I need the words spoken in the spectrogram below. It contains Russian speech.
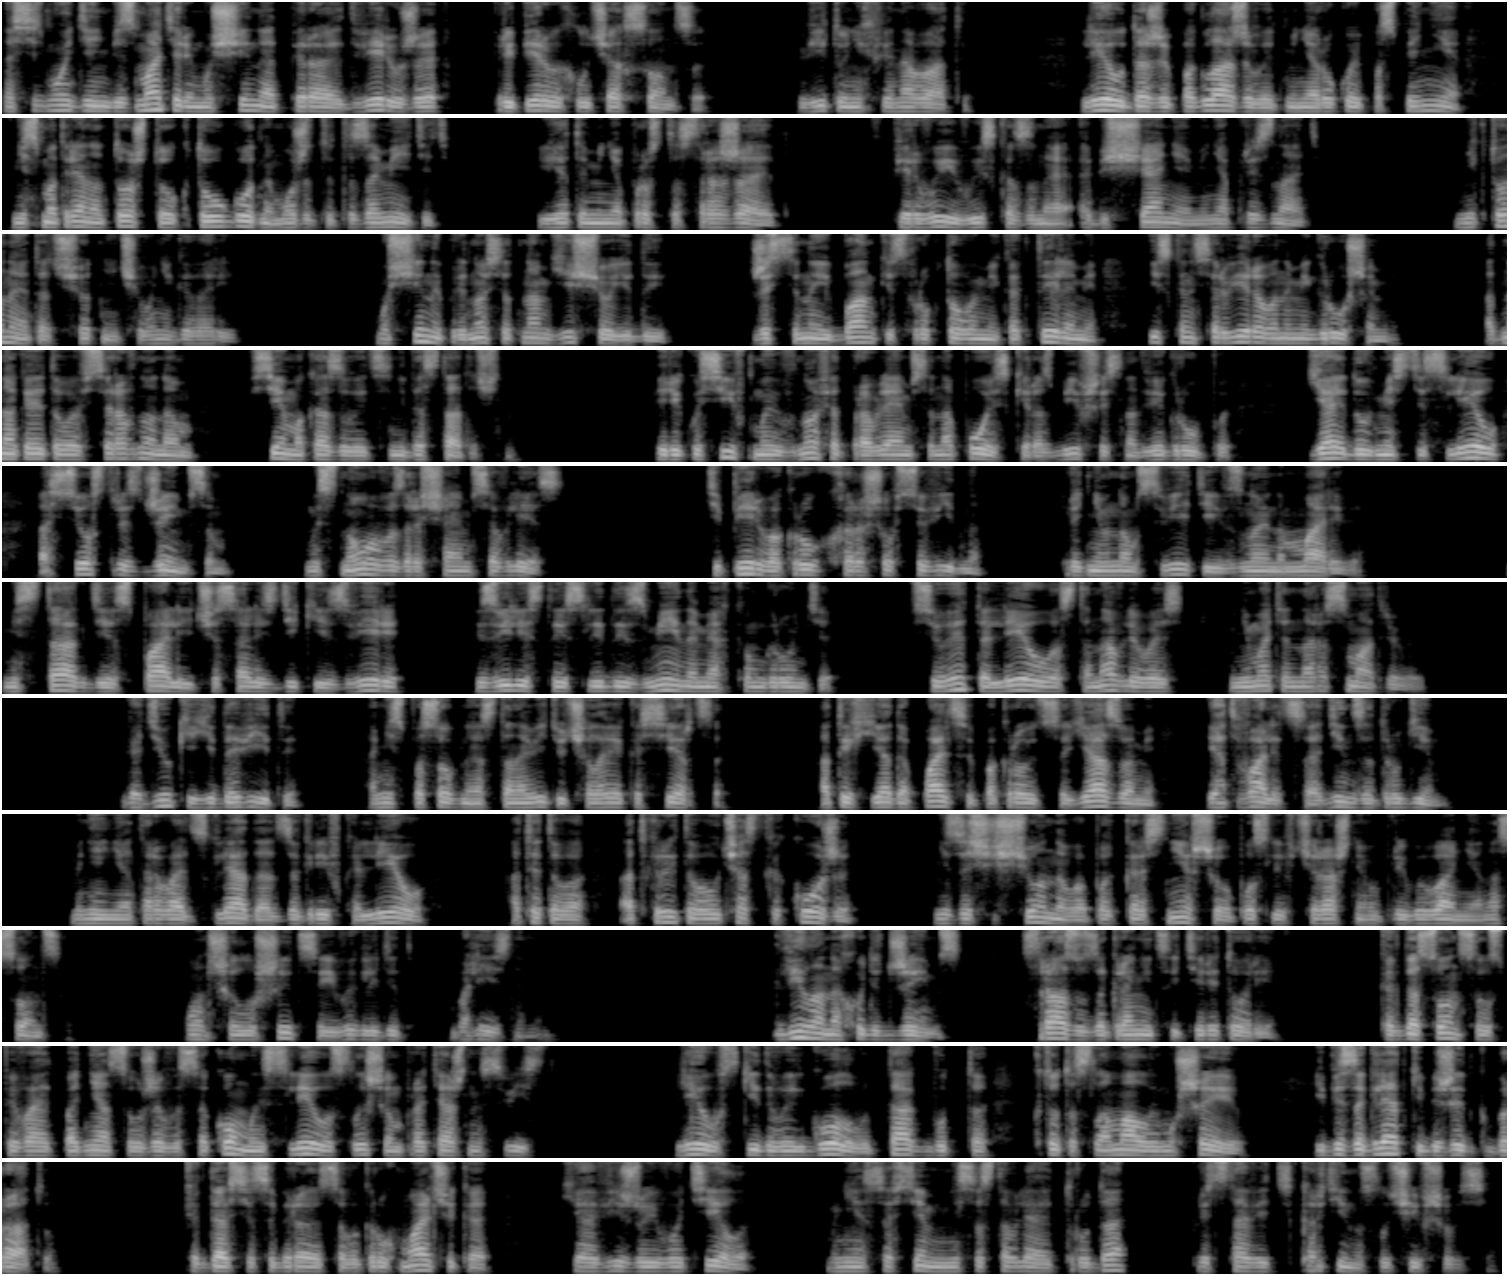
На седьмой день без матери мужчины отпирают дверь уже при первых лучах солнца. Вид у них виноватый. Лео даже поглаживает меня рукой по спине, несмотря на то, что кто угодно может это заметить. И это меня просто сражает. Впервые высказанное обещание меня признать. Никто на этот счет ничего не говорит. Мужчины приносят нам еще еды. Жестяные банки с фруктовыми коктейлями и с консервированными грушами. Однако этого все равно нам всем оказывается недостаточно. Перекусив, мы вновь отправляемся на поиски, разбившись на две группы. Я иду вместе с Лео, а сестры с Джеймсом. Мы снова возвращаемся в лес. Теперь вокруг хорошо все видно, при дневном свете и в знойном мареве. Места, где спали и чесались дикие звери, извилистые следы змей на мягком грунте. Все это Лео, останавливаясь, внимательно рассматривает. Гадюки ядовиты, они способны остановить у человека сердце. От их яда пальцы покроются язвами и отвалятся один за другим. Мне не оторвать взгляда от загривка Лео, от этого открытого участка кожи, незащищенного, покрасневшего после вчерашнего пребывания на солнце. Он шелушится и выглядит болезненным. Гвилла находит Джеймс, сразу за границей территории. Когда солнце успевает подняться уже высоко, мы с Лео слышим протяжный свист. Лео вскидывает голову так, будто кто-то сломал ему шею, и без оглядки бежит к брату. Когда все собираются вокруг мальчика, я вижу его тело. Мне совсем не составляет труда представить картину случившегося.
